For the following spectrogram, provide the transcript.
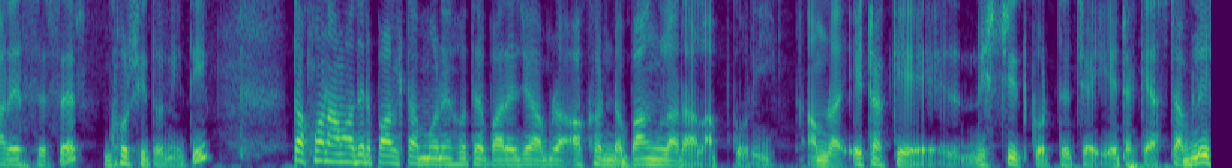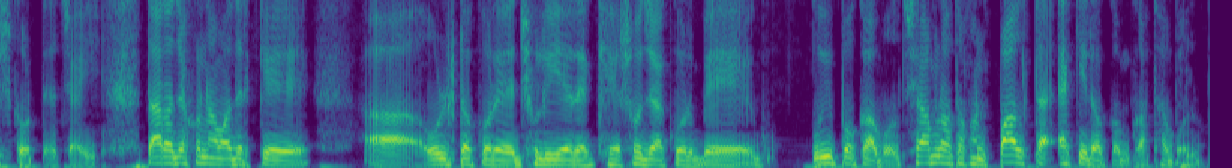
আরএসএস এর ঘোষিত নীতি। তখন আমাদের পাল্টা মনে হতে পারে যে আমরা অখণ্ড বাংলার আলাপ করি, আমরা এটাকে নিশ্চিত করতে চাই, এটাকে অ্যাস্টাবলিশ করতে চাই। তারা যখন আমাদেরকে উল্টো করে ঝুলিয়ে রেখে সোজা করবে, উই পোকা বলছে, আমরা তখন পাল্টা একই রকম কথা বলব।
